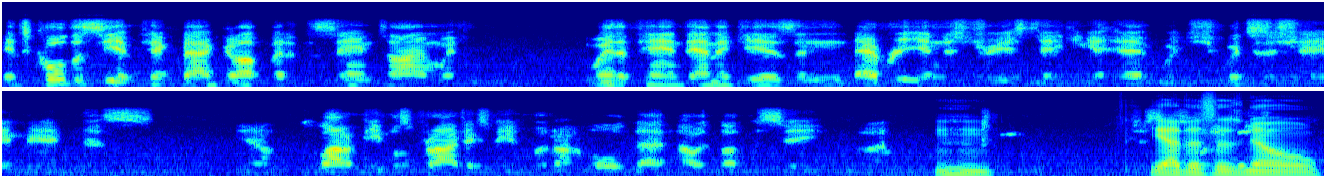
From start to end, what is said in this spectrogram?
it's cool to see it pick back up, but at the same time, with the way the pandemic is, and every industry is taking a hit, which which is a shame, man, because you know a lot of people's projects being put on hold that I would love to see. But hmm Yeah. This is no.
